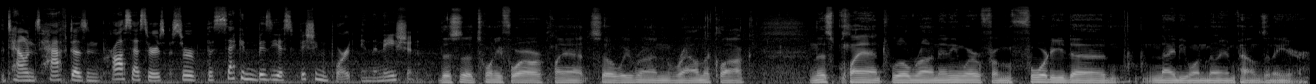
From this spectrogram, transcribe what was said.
The town's half dozen processors serve the second busiest fishing port in the nation. This is a 24 hour plant, so we run round the clock. And this plant will run anywhere from 40 to 91 million pounds in a year.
